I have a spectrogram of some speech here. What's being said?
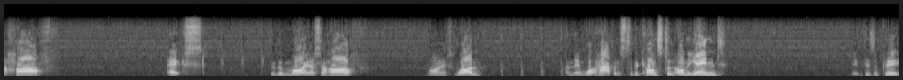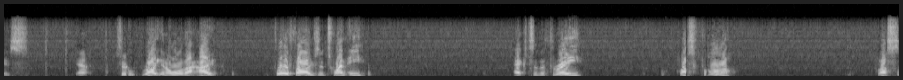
a half x to the minus a half minus 1 and then what happens to the constant on the end? It disappears. Yeah. So writing all of that out, 4 fives are 20, x to the 3, plus 4, plus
